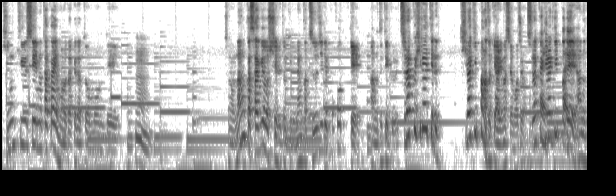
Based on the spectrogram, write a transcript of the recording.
緊急性の高いものだけだと思うんで、うん。そのなんか作業してるときになんか通知でポコってあの出てくる。 Slack 開いてる、開きっぱの時ありますよ、もちろん。 Slack 開きっぱで、あの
